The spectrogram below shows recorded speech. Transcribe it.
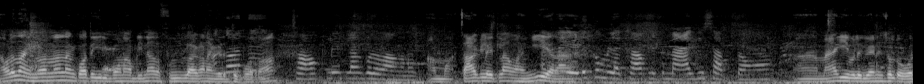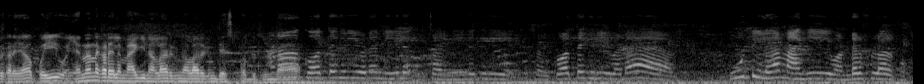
அவ்வளோதான் இன்னொரு நாள் நாங்கள் கோத்தகிரி போனோம் அப்படின்னா அதை ஃபுல்லாக நாங்கள் எடுத்து போடுறோம் சாக்லேட்லாம் கூட வாங்கணும். ஆமாம் சாக்லேட்லாம் வாங்கி நான் எடுக்க முடியல. சாக்லேட் மேகி சாப்பிட்டோம். மேகி இவளுக்கு வேணும்னு சொல்லிட்டு ஒவ்வொரு கடையாக போய் எந்தெந்த கடையில் மேகி நல்லா இருக்கு நல்லா இருக்குன்னு டேஸ்ட் பார்த்துட்டு இருந்தா? கோத்தகிரியோட நீல சாரி நீலகிரி சாரி கோத்தகிரியை விட ஊட்டியில தான் மேகி ஒண்டர்ஃபுல்லா இருக்கும்.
